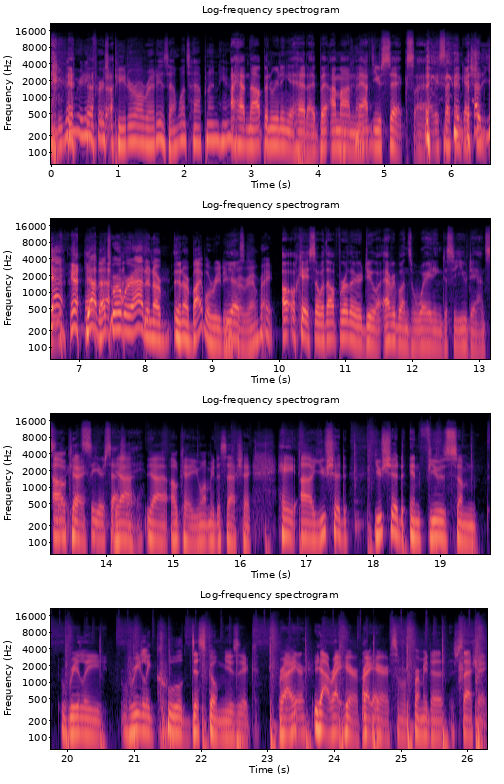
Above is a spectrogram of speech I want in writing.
Have you been reading First Peter already? Is that what's happening here? I have not been reading ahead. I I'm on Matthew six. I, at least I think I should. be. yeah, yeah, that's where we're at in our in our Bible reading Yes. program, right? Oh, okay. So without further ado, everyone's waiting to see you dance. So Okay. See your sashay. Yeah, yeah. Okay, you want me to sashay? Hey, uh, you should you should infuse some really really cool disco music, right? here? Yeah, right here, right Okay. here. So for, for me to sashay.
